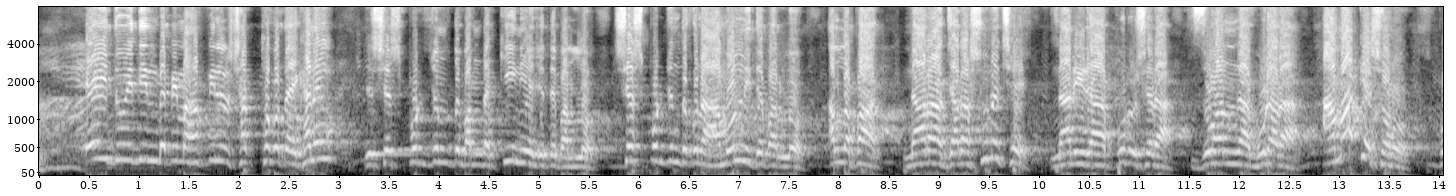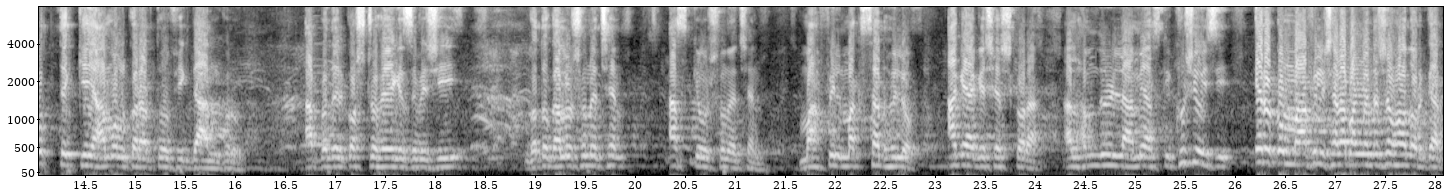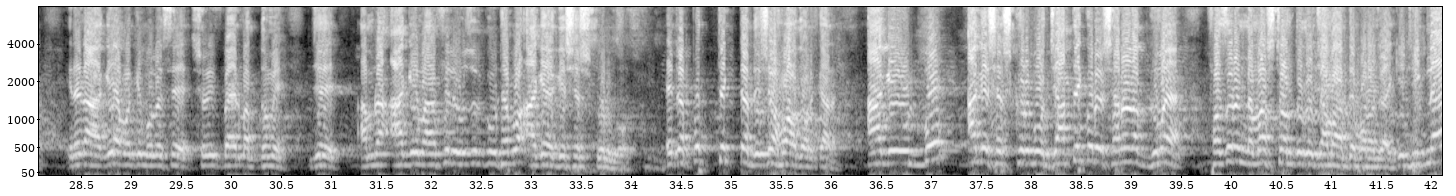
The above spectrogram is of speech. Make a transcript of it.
এই দুই দিন ব্যাপী মাহফিলের সার্থকতা এখানেই যে শেষ পর্যন্ত বান্দা কি নিয়ে যেতে পারল, শেষ পর্যন্ত কোনো আমল নিতে পারল, আল্লাহ পাক নারা যারা শুনেছে, নারীরা, পুরুষেরা, জোয়ানরা, বুড়ারা, আমাকে সহ প্রত্যেককে আমল করার তৌফিক দান করুন। আপনাদের কষ্ট হয়ে গেছে বেশি? গতকালও শুনেছেন, আজকেও শুনেছেন। মাহফিল মাকসাদ হইল, আগে আগে শেষ করা। আলহামদুলিল্লাহ, আমি আজকে খুশি হয়েছি এরকম মাহফিল সারা বাংলাদেশে হওয়া দরকার। এনারা আগে আমাকে বলেছে শরীফ ভাইয়ের মাধ্যমে যে, আমরা আগে মাহফিলে হুজুরকে উঠাবো, আগে আগে শেষ করব। এটা প্রত্যেকটা দেশে হওয়া দরকার। আগে উঠবো, আগে শেষ করব, যাতে করে সারা রাত ঘুমায়, ফজরের নামাজটা অন্তত জামাতে পড়া যায়। কি ঠিক না?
